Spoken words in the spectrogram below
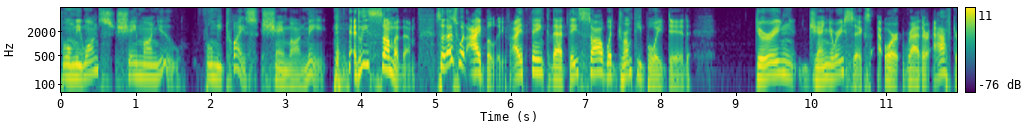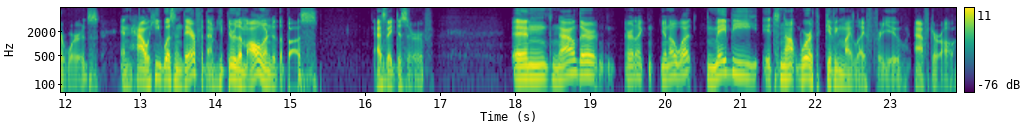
Fool me once, shame on you. Fool me twice, shame on me. at least some of them. So that's what I believe. I think that they saw what Drumpfy Boy did during January 6th, or rather afterwards, and how he wasn't there for them. He threw them all under the bus, as they deserve. And now they're they're like, you know what? Maybe it's not worth giving my life for you after all.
